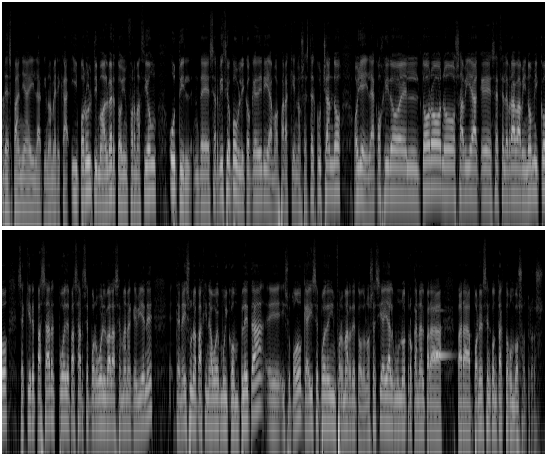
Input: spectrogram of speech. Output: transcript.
de España y Latinoamérica. Y por último, Alberto, información útil de servicio público, ¿qué diríamos? Para quien nos esté escuchando, oye, le ha cogido el toro, no sabía que se celebraba binómico, se quiere pasar, puede pasarse por Huelva la semana que viene. Tenéis una página web muy completa eh, y supongo que ahí se pueden informar de todo. No sé si hay algún otro canal para, para ponerse en contacto con vosotros.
